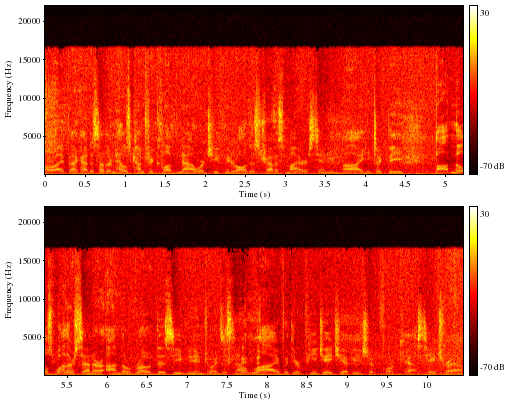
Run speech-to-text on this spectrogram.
All right, back out to Southern Hills Country Club now, where Chief Meteorologist Travis Meyer is standing by. He took the Bob Mills Weather Center on the road this evening and joins us now live with your PGA Championship forecast. Hey, Trav.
